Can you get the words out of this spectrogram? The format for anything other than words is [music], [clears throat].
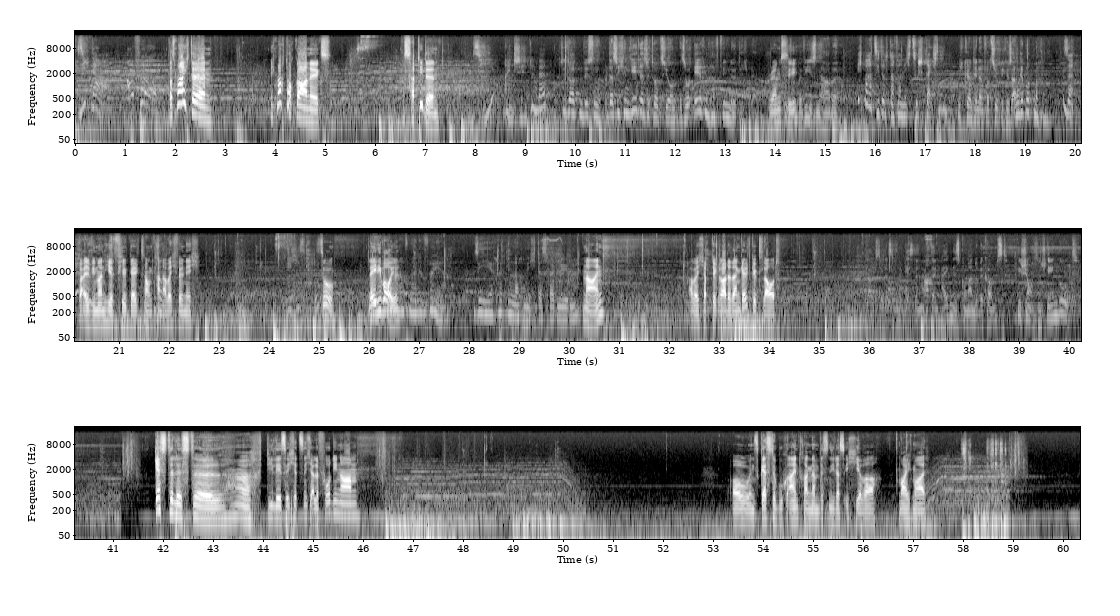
Sie da! Aufhören! Was mache ich denn? Ich mach doch gar nichts. Was hat die denn? Sie? Ein Gentleman? Sie sollten wissen, dass ich in jeder Situation so ehrenhaft wie nötig bin. Ramsey? Bewiesen habe. Ich bat Sie doch davon nicht zu sprechen. Ich könnte Ihnen ein vorzügliches Angebot machen. Geil, wie man hier viel Geld klauen kann, aber ich will nicht. So. Lady Boyle. Auf meiner Feier. Sie hatten noch nicht das Vergnügen. Nein. Aber ich habe dir gerade dein Geld geklaut. Glaubst du, dass du nach gestern Nacht dein eigenes Kommando bekommst? Die Chancen stehen gut. Gästeliste. Die lese ich jetzt nicht alle vor, die Namen. Oh, ins Gästebuch eintragen, dann wissen die, dass ich hier war. Mach ich mal.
